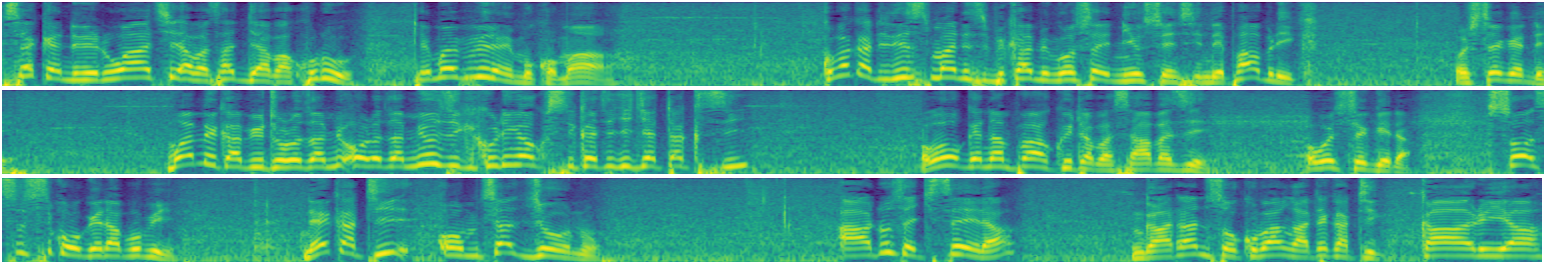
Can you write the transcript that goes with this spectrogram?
secondly lwaki abasajja abakulu temwebibira emukoma kuba kati this man is becoming also a nuisance in the public. Okitegedde? Mwami kabiito oloza music kulinga kusika kiki kya taxi? Oba ogenda mpaka kuyita basaabaze? Oba okitegera so sikwogera bubi. Naye kati omusajja ono atuusa ekiseera ng'atandise okuba nga ate kati kaariya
